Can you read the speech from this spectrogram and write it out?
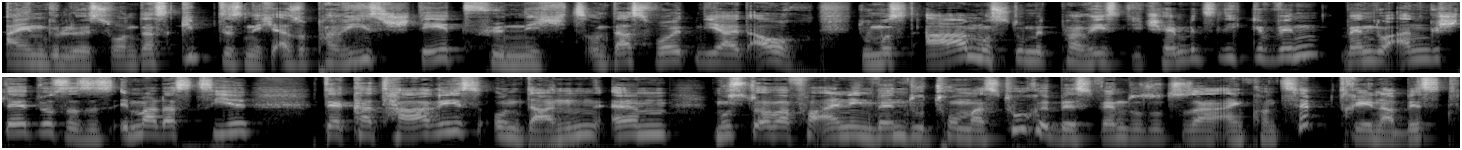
eingelöst worden. Das gibt es nicht. Also Paris steht für nichts und das wollten die halt auch. Du musst A, musst du mit Paris die Champions League gewinnen, wenn du angestellt wirst. Das ist immer das Ziel der Kataris und dann ähm, musst du aber vor allen Dingen, wenn du Thomas Tuchel bist, wenn du sozusagen ein Konzepttrainer bist,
